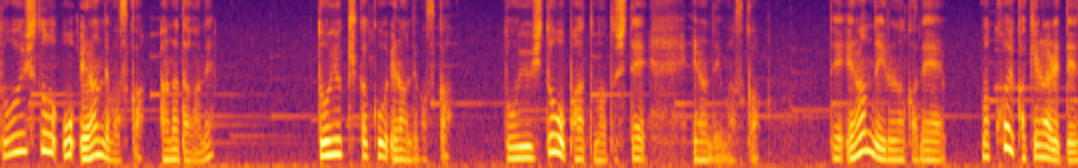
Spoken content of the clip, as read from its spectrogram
どういう人を選んでますか？あなたがね。どういう企画を選んでますか？どういう人をパートナーとして選んでいますか？で選んでいる中で、まあ、声かけられて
